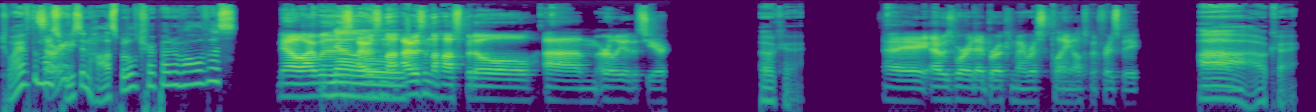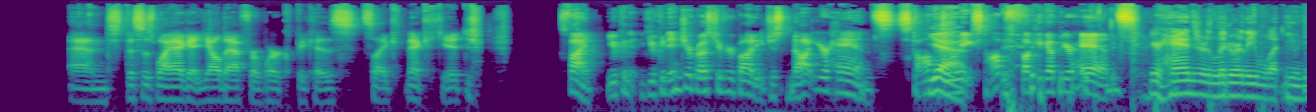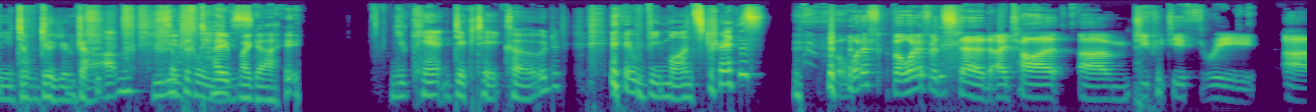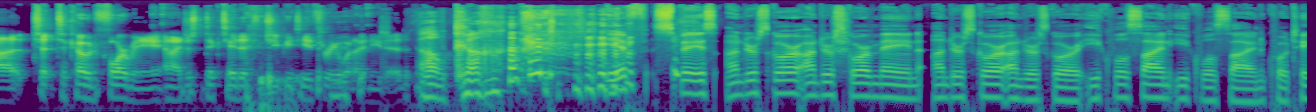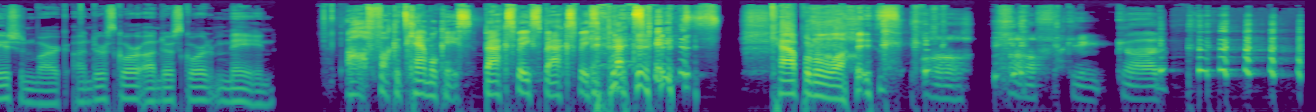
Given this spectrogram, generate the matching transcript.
Do I have the most recent hospital trip out of all of us? No, I was. I was. In the, No. I was in the hospital um, earlier this year. Okay. I I was worried I'd broken my wrist playing ultimate frisbee, Ah, okay. And this is why I get yelled at for work because it's like Nick, you, it's fine. You can you can injure most of your body, just not your hands. Stop Yeah. doing. Stop fucking up your hands. Your hands are literally what you need to do your job. You So need to type, my guy. You can't dictate code. it would be monstrous. but what if? But what if instead I taught um, GPT three uh, to to code for me, and I just dictated to GPT three what I needed. Oh god. if space underscore underscore main underscore underscore equal sign equal sign quotation mark underscore underscore main oh fuck! It's camel case. Backspace. Backspace. Backspace. capitalize. oh, oh, fucking god!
